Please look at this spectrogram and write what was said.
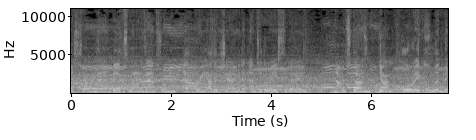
This young man beats Lance Armstrong and every other champion that entered the race today. Now it's done. Jan Ullrich, Olympic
